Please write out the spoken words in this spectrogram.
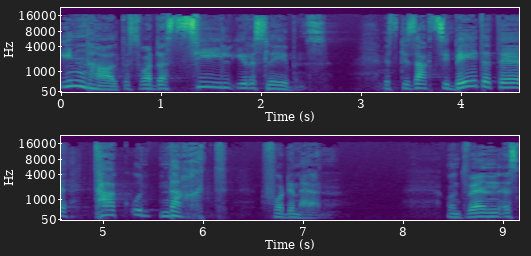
Inhalt, das war das Ziel ihres Lebens ist gesagt, sie betete Tag und Nacht vor dem Herrn. Und wenn es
